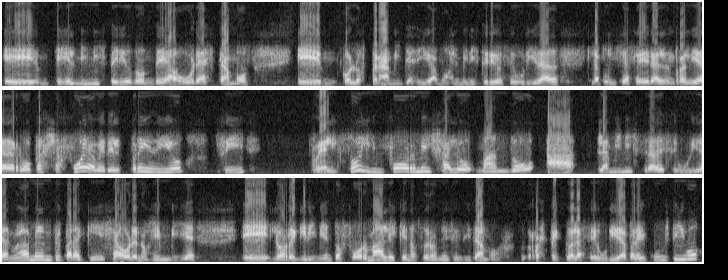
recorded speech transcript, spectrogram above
eh, es el ministerio donde ahora estamos con los trámites, digamos. El Ministerio de Seguridad, la Policía Federal en realidad de Roca ya fue a ver el predio, ¿sí? realizó el informe y ya lo mandó a la ministra de Seguridad nuevamente para que ella ahora nos envíe eh, los requerimientos formales que nosotros necesitamos respecto a la seguridad para el cultivo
